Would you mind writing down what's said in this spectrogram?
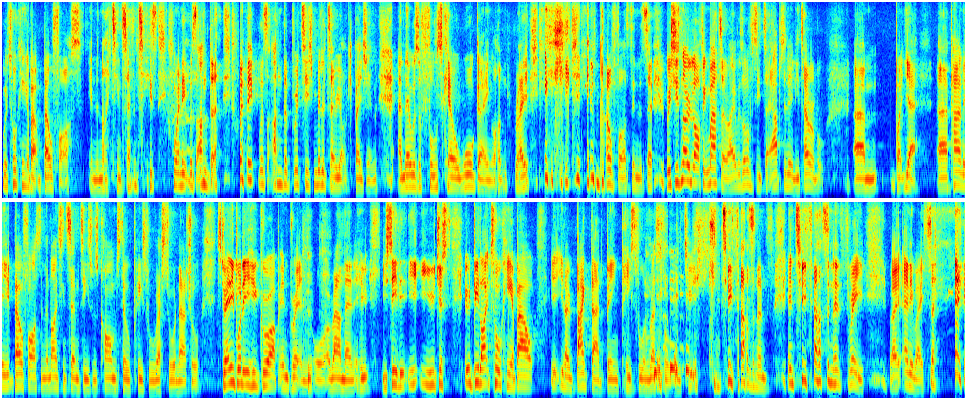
We're talking about Belfast in the 1970s when it was under when it was under British military occupation and there was a full-scale war going on, right? in Belfast in the so which is no laughing matter, right? It was obviously absolutely terrible. Um, but yeah, uh, apparently, Belfast in the 1970s was calm, still, peaceful, restful, and natural. So anybody who grew up in Britain or around then, who you see that you, you, just it would be like talking about you know Baghdad being peaceful and restful in, two, in 2000 and, in 2003, right? Anyway, so.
